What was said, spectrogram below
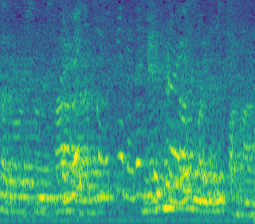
ਕਰੋ ਸੰਸਾਰ ਕੱਲੇ ਕੰਮ ਕੇ ਮੈਂ ਠੀਕ ਨਿੰਦਾ ਕਰ ਦਾ ਰਿਹਾ ਪਹਾੜਾ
